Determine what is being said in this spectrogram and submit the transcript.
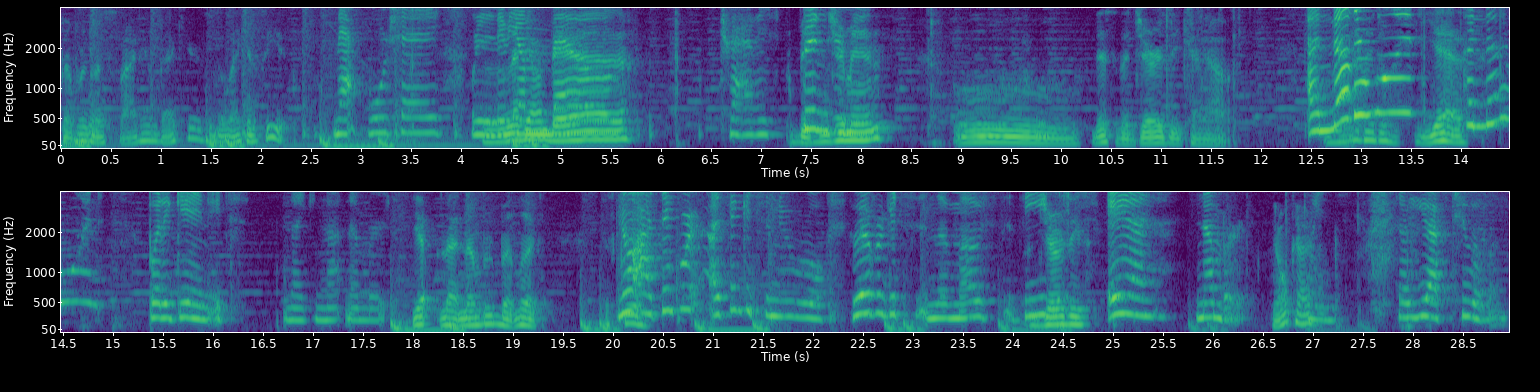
But we're gonna slide him back here so nobody can see it. Matt Forte. Le'Veon Bell. Travis Benjamin. Benjamin. Ooh. This is the jersey cutout. Another one? Yes. Another one? But again, it's like not numbered. Yep, not numbered, but look. Cool. No, I think we're. I think it's a new rule. Whoever gets the most these Jerseys. and numbered Okay. wins. So you have two of them.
